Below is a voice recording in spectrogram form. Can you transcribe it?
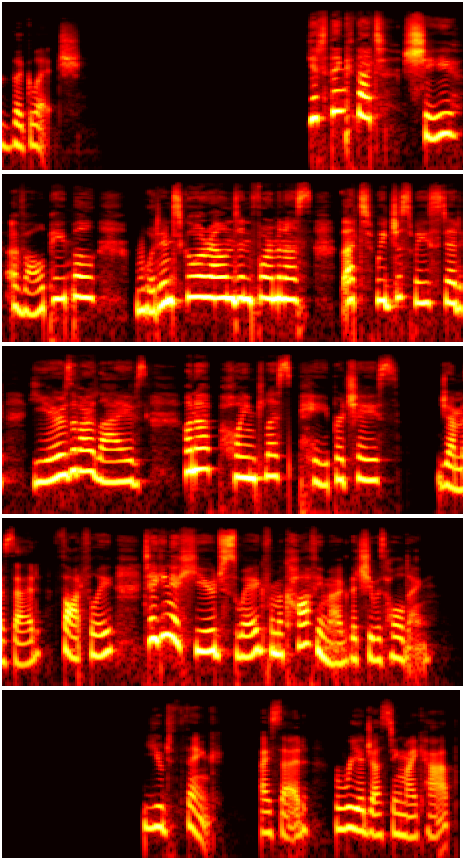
the glitch. You'd think that she, of all people, wouldn't go around informing us that we'd just wasted years of our lives on a pointless paper chase, Gemma said, thoughtfully, taking a huge swig from a coffee mug that she was holding. You'd think, I said, readjusting my cap.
